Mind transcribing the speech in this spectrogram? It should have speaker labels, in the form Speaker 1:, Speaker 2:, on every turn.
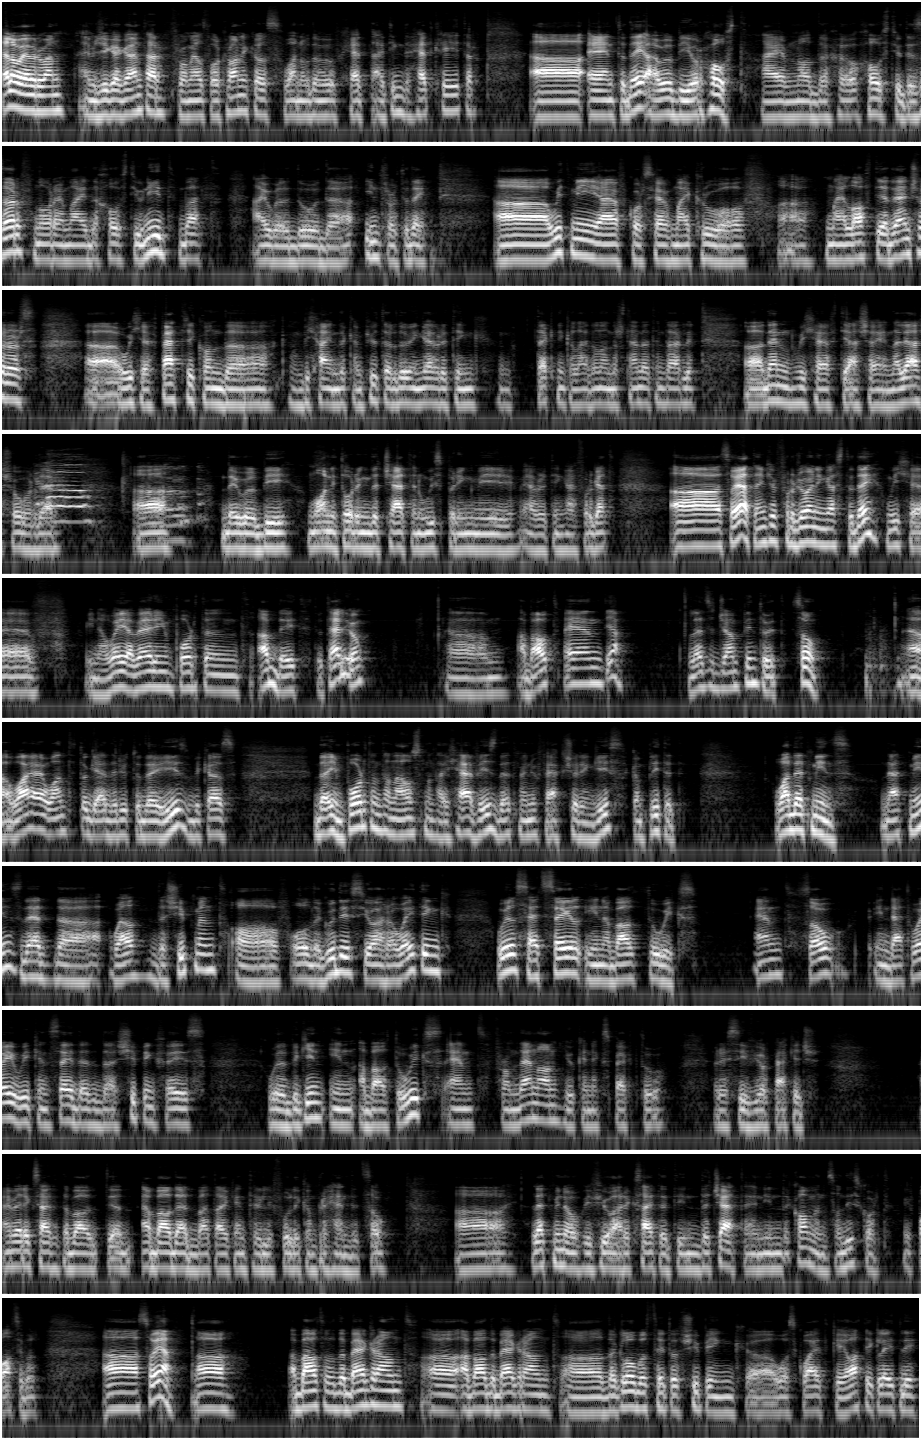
Speaker 1: Hello everyone, I'm Giga Gantar from Eldfall Chronicles, one of the head, I think the head creator. Uh, and today I will be your host. I am not the host you deserve, nor am I the host you need, but I will do the intro today. Uh, with me, I of course have my crew of uh, my lofty adventurers. Uh, we have Patrick on the behind the computer doing everything technical. I don't understand that entirely. Uh, then we have Tiasha and Alyash over
Speaker 2: Hello.
Speaker 1: there. They will be monitoring the chat and whispering me everything I forget. Uh, so yeah, thank you for joining us today. We have, in a way, a very important update to tell you um, about, and yeah, let's jump into it. So, uh, why I wanted to gather you today is because the important announcement I have is that manufacturing is completed. What that means? That means that the, well, the shipment of all the goodies you are awaiting will set sail in about two weeks. And so in that way we can say that the shipping phase will begin in about two weeks and from then on you can expect to receive your package. I'm very excited about, uh, about that, but I can't really fully comprehend it. So uh, let me know if you are excited in the chat and in the comments on Discord, if possible. Uh, so yeah, uh, about the background, uh, about the background, uh, the global state of shipping uh, was quite chaotic lately,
